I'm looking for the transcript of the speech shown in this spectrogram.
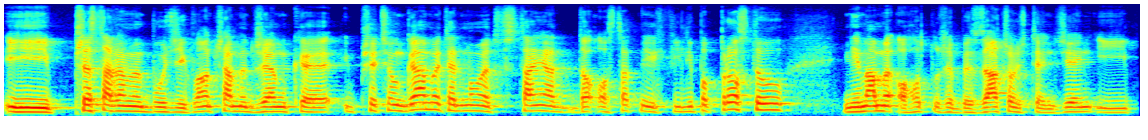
i przestawiamy budzik, włączamy drzemkę i przeciągamy ten moment wstania do ostatniej chwili. Po prostu nie mamy ochoty, żeby zacząć ten dzień i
